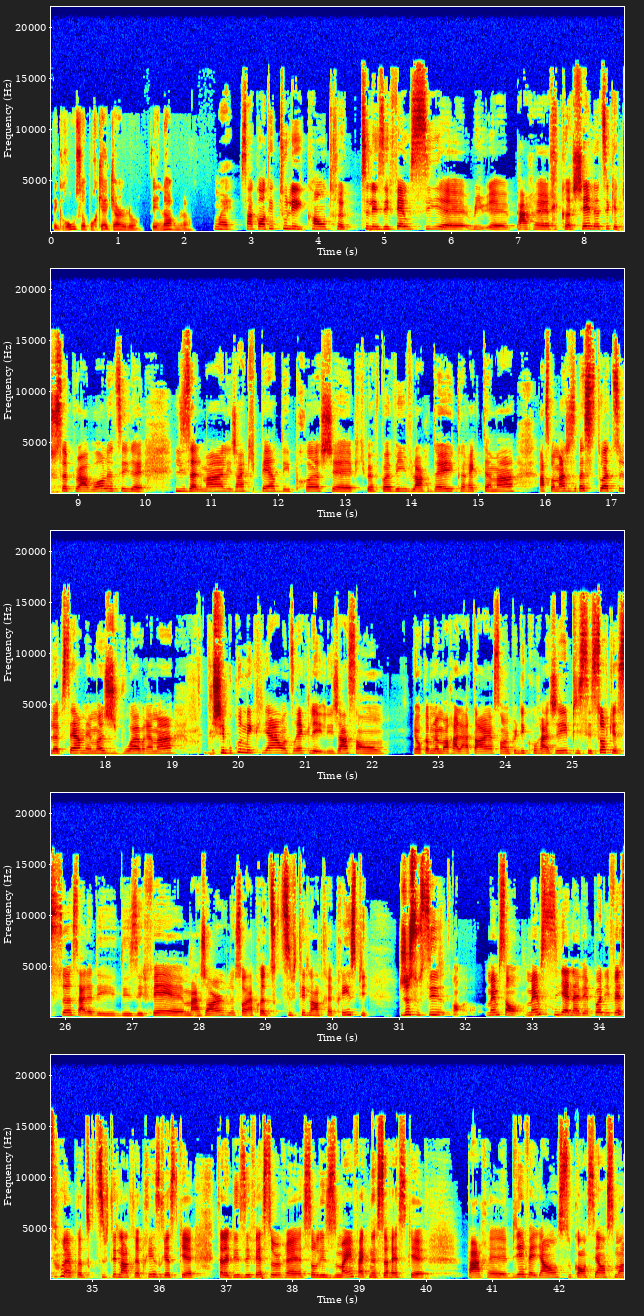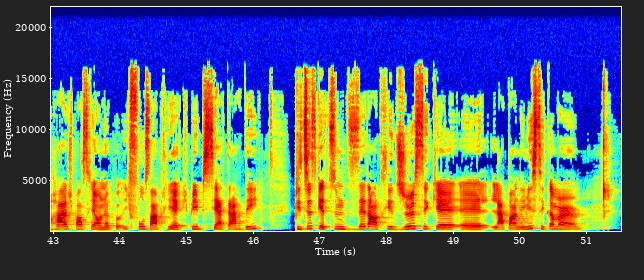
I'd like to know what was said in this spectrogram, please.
C'est gros, ça, pour quelqu'un, là. C'est énorme, là. Oui, sans compter tous les contre, tous les effets aussi euh, euh, par euh, ricochet, là, que tout ça peut avoir, là, l'isolement, les gens qui perdent des proches puis qui peuvent pas vivre leur deuil correctement. En ce moment, je sais pas si toi tu l'observes, mais moi, je vois vraiment chez beaucoup de mes clients, on dirait que les, les gens sont ils ont comme le moral à terre, sont un peu découragés, puis c'est sûr que ça, ça a des, des effets euh, majeurs là, sur la productivité de l'entreprise, puis juste aussi, même si même s'il n'y en avait pas d'effet sur la productivité de l'entreprise, reste que ça a des effets sur euh, sur les humains, fait que ne serait-ce que par euh, bienveillance ou conscience morale, je pense qu'on faut s'en préoccuper puis s'y attarder. Puis tu sais, ce que tu me disais d'entrée de jeu, c'est que euh, la pandémie, c'est comme un,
